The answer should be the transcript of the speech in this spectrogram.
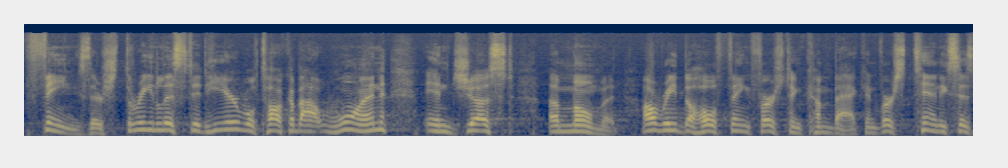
things. There's three listed here. We'll talk about one in just a moment. I'll read the whole thing first and come back. In verse 10, he says,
